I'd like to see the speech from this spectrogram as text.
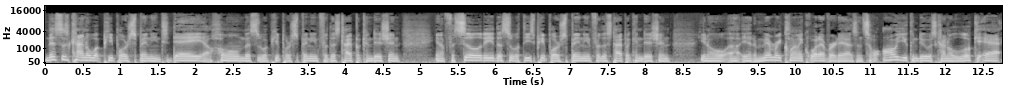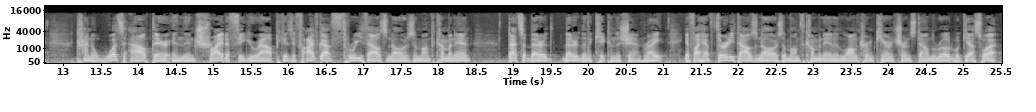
this is kind of what people are spending today at home. This is what people are spending for this type of condition in a facility. This is what these people are spending for this type of condition, you know, uh, at a memory clinic, whatever it is. And so all you can do is kind of look at kind of what's out there and then try to figure out because if I've got $3,000 a month coming in, that's a better better than a kick in the shin, right? If I have thirty thousand dollars a month coming in in long term care insurance down the road, well, guess what?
